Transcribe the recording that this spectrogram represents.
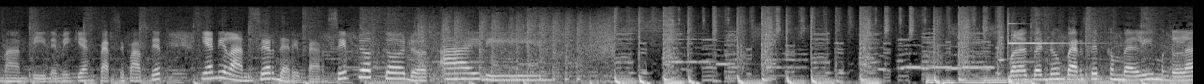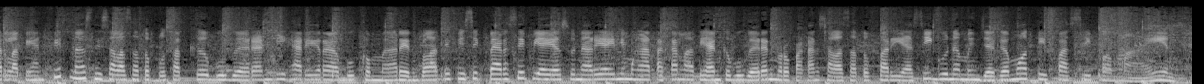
nanti. Demikian Persib Update yang dilansir dari persib.co.id. Balat Bandung Persib kembali menggelar latihan fitness di salah satu pusat kebugaran di hari Rabu kemarin. Pelatih fisik Persib Yaya Sunaria ini mengatakan latihan kebugaran merupakan salah satu variasi guna menjaga motivasi pemain.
